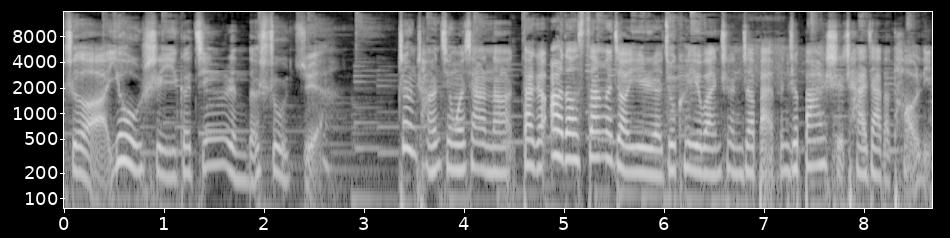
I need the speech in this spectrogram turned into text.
这又是一个惊人的数据。正常情况下呢，大概二到三个交易日就可以完成这百分之八十差价的套利。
